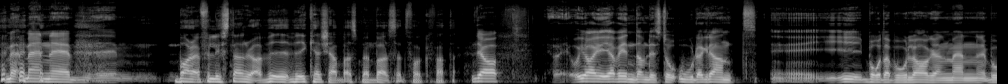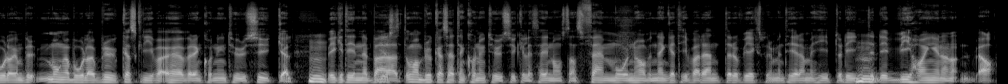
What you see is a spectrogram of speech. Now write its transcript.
men, men eh, bara för lyssnarna då, vi, vi kan tjabbas men bara så att folk fattar. Ja, och jag, jag vet inte om det står ordagrant eh, i båda bolagen, men bolagen, många bolag brukar skriva över en konjunkturcykel. Vilket innebär Just att om man brukar säga att en konjunkturcykel är säg, någonstans fem år, nu har vi negativa räntor och vi experimenterar med hit och dit. Det, vi har ingen annan, ja.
